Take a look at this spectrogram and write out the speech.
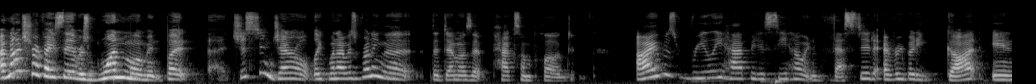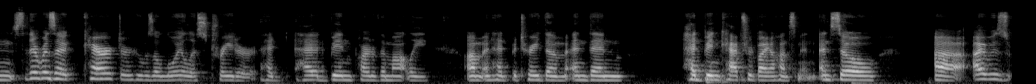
i'm not sure if i say there was one moment but uh, just in general like when i was running the the demos at pax unplugged i was really happy to see how invested everybody got in so there was a character who was a loyalist traitor had had been part of the motley um, and had betrayed them and then had been captured by a huntsman. And so uh, I was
